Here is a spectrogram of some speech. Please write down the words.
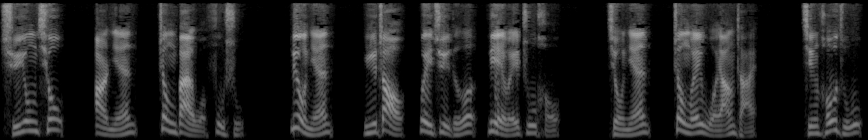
取雍丘。二年，郑败我父属。六年，与赵、魏俱得，列为诸侯。九年，郑为我阳宅。景侯卒，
